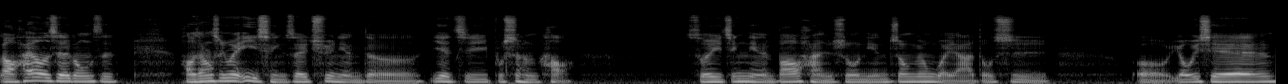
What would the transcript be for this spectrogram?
哦，还有一些公司，好像是因为疫情，所以去年的业绩不是很好，所以今年包含说年终跟尾牙都是，呃，有一些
